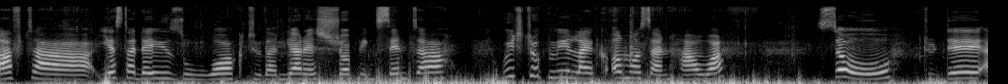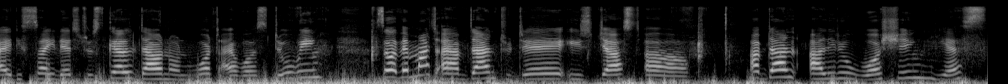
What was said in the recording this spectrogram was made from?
after yesterday's walk to the nearest shopping center which took me like almost an hour. So today I decided to scale down on what I was doing. So the much I have done today is just uh, I've done a little washing yes.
